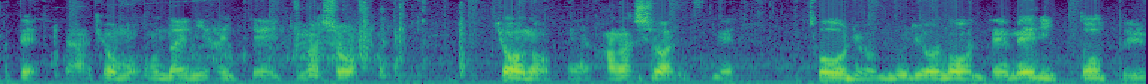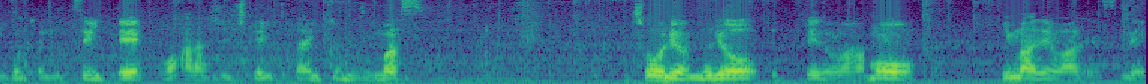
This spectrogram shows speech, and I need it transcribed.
さて、じゃあ今日も本題に入っていきましょう。今日の話はですね、送料無料のデメリットということについてお話ししていきたいと思います。送料無料っていうのはもう今ではですね、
